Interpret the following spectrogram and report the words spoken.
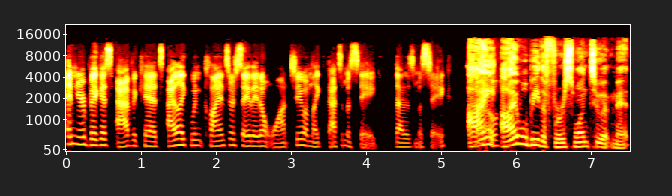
am your biggest advocates i like when clients are say they don't want to i'm like that's a mistake that is a mistake I So, I will be the first one to admit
